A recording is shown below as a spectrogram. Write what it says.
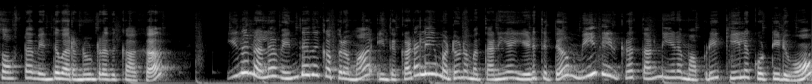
சாஃப்டாக வெந்து வரணுன்றதுக்காக. இது நல்லா வெந்ததுக்கு அப்புறமா இந்த கடலையை மட்டும் நம்ம தனியாக எடுத்துட்டு மீதி இருக்கிற தண்ணியை நம்ம அப்படியே கீழே கொட்டிடுவோம்.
